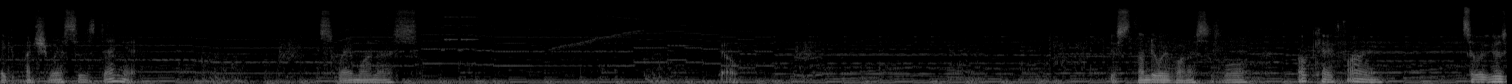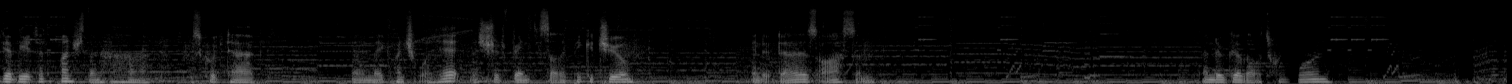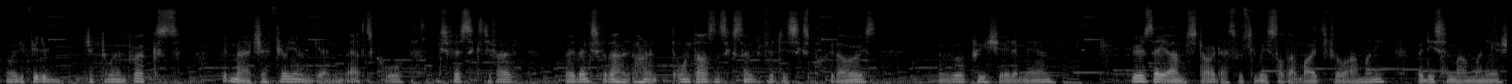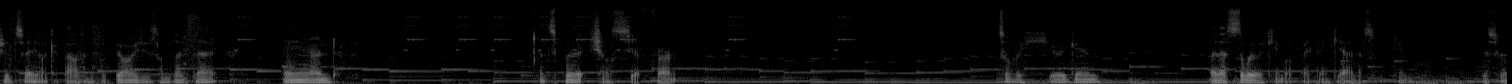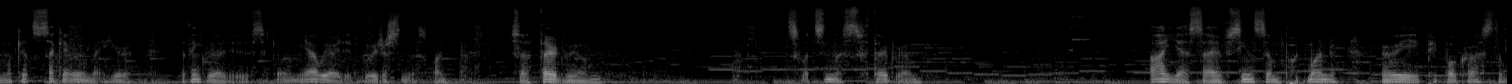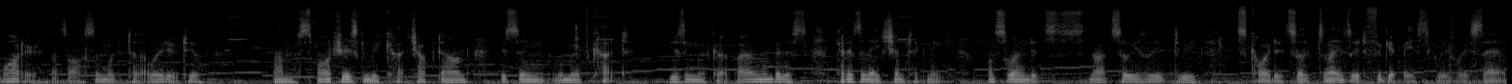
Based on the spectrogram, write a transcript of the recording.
Mega Punch misses. Dang it. Swam on us. Go. Just Thunder Wave on us as well. Okay, fine. So who's gonna beat it to the punch then? Haha. Just quick attack. And Mega Punch will hit. This should faint this other Pikachu. And it does. Awesome. Undergirl level 21. And we defeated Gentleman Brooks. Good match, I feel young again. That's cool. Thanks for 65. Uh, thanks for the 1,656 pocket Dollars. I really appreciate it, man. Here's a um, Stardust, which can be sold at Marts for a lot of money. A decent amount of money, I should say, like a thousand Poké Dollars or something like that. And let's put Chelsea up front. Over here again. Oh, that's the way we came up, I think. Yeah, that's what came. This room. Okay, it's second room right here. I think we already did the second room. Yeah, we already did. We were just in this one. So, third room. So, what's in this third room? Ah, yes, I've seen some Pokemon bury people across the water. That's awesome. We can tell that later, too. Um, small trees can be cut, chopped down using the move cut. Using move cut. But I remember this. Cut is an HM technique. Once learned, it's not so easily to be discarded, so it's not easy to forget, basically, is what he's saying.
